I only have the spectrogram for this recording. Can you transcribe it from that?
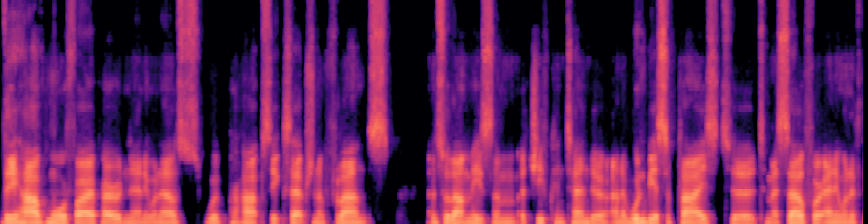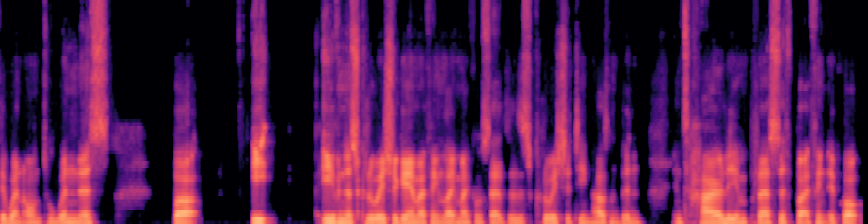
they have more firepower than anyone else, with perhaps the exception of France. And so that makes them a chief contender. And it wouldn't be a surprise to, to myself or anyone if they went on to win this. But even this Croatia game, I think, like Michael said, this Croatia team hasn't been entirely impressive, but I think they've got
